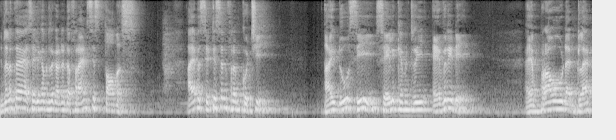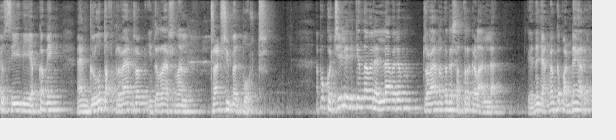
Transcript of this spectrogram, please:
ഇന്നലത്തെ സെയിലിംഗ് കമ്മിറ്റി കണ്ടിട്ട് Francis Thomas I am a citizen from Kochi I do see sailing committee every day I am proud and glad to see the upcoming and growth of Trivandrum International Transshipment Port. അപ്പോൾ കൊച്ചിയിലിരിക്കുന്നവരെല്ലാവരും ട്രിവാൻഡ്രത്തിന്റെ ശത്രുക്കളല്ല എന്ന് ഞങ്ങൾക്ക് പണ്ടേ അറിയാം.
